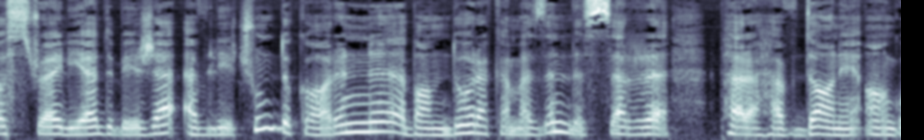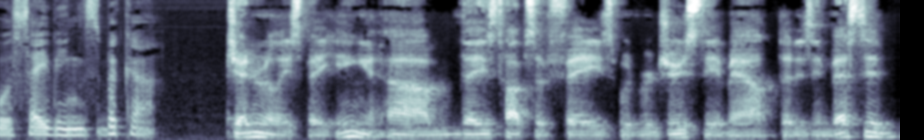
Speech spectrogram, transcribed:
استرالیا دبیجه اولی چون دکارن باندورا کمزن لسر پر هفدان آنگو سیوینگز بکه. Generally speaking, um, these types of fees would reduce the amount that is invested.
